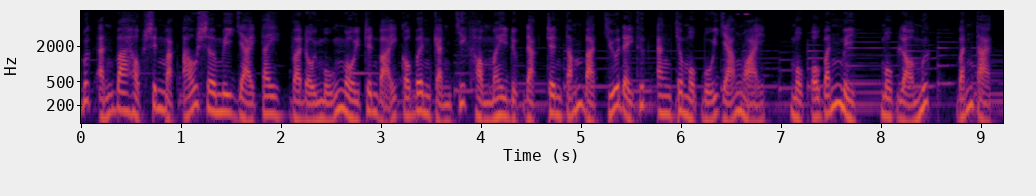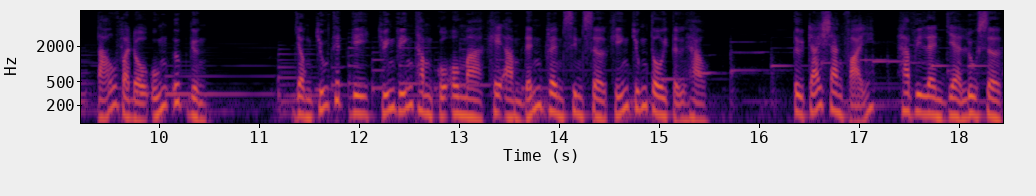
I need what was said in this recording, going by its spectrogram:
Bức ảnh ba học sinh mặc áo sơ mi dài tay và đội mũ ngồi trên bãi cỏ bên cạnh chiếc hòm mây được đặt trên tấm bạc chứa đầy thức ăn cho một buổi giả ngoại, một ổ bánh mì, một lọ mứt, bánh tạt, táo và đồ uống ướp gừng. Dòng chú thích ghi chuyến viếng thăm của Omar Kheam đến Remsimser khiến chúng tôi tự hào. Từ trái sang phải, Haviland Yaluser,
